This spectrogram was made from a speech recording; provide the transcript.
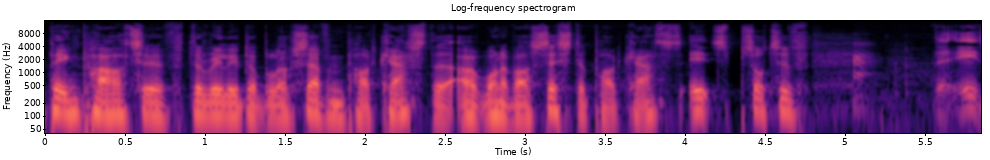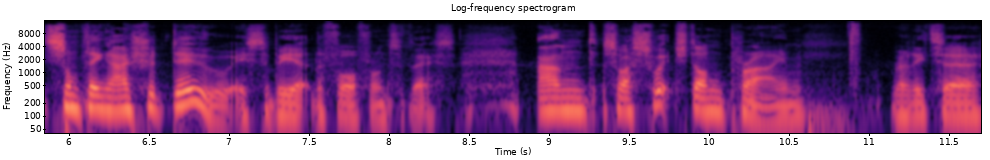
being part of the Really 007 podcast, that uh, one of our sister podcasts, it's sort of it's something I should do is to be at the forefront of this. And so I switched on Prime, ready to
